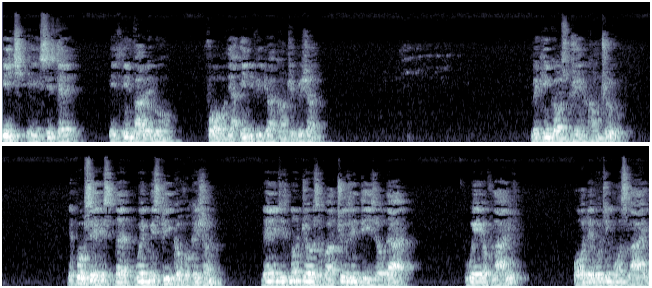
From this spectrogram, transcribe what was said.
Each, he insisted, is invaluable for their individual contribution making God's dream come true. The Pope says that when we speak of vocation, then it is not just about choosing this or that way of life or devoting one's life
